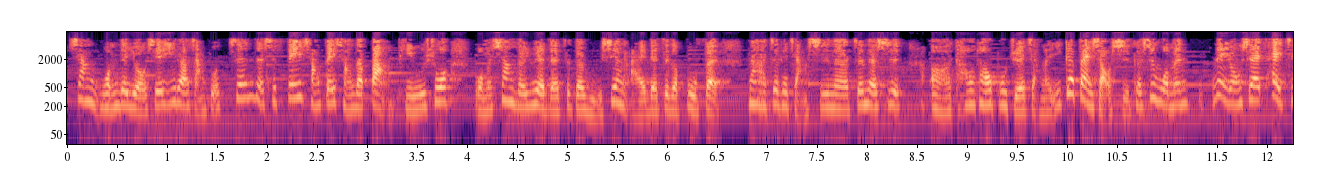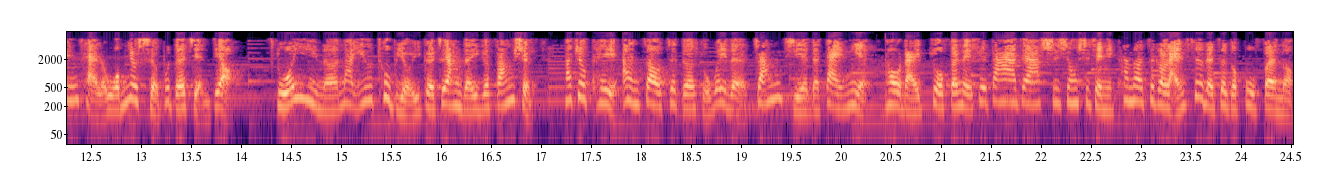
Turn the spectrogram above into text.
像我们的有些医疗讲座真的是非常非常的棒，比如说我们上个月的这个乳腺癌的这个部分，那这个讲师呢真的是呃滔滔不绝讲了一个半小时，可是我们内容实在太精彩了，我们又舍不得剪掉。所以呢，那 YouTube 有一个这样的一个 function，它就可以按照这个所谓的章节的概念，然后来做分类。所以大家师兄师姐，你看到这个蓝色的这个部分呢，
